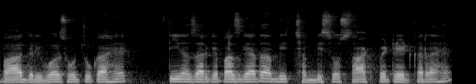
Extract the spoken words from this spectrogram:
बाद रिवर्स हो चुका है। तीन हज़ार के पास गया था अभी छब्बीस सौ साठ पे ट्रेड कर रहा है।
